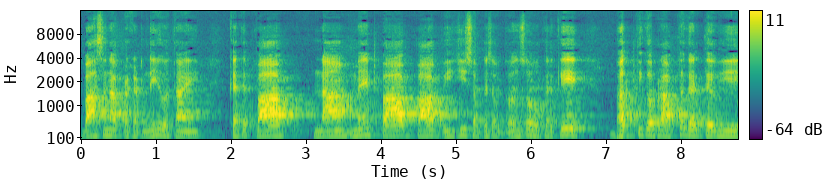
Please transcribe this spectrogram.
वासना प्रकट नहीं होता है कहते, पाप नाम में पाप पाप, बीजी सबके सब ध्वंस होकर के भक्ति को प्राप्त करते हुए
